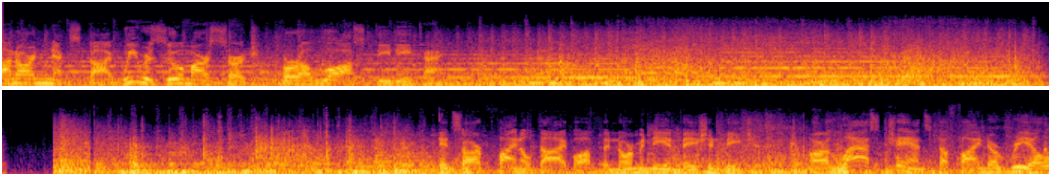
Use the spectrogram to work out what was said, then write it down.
On our next dive, we resume our search for a lost DD tank. It's our final dive off the Normandy invasion beaches. Our last chance to find a real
